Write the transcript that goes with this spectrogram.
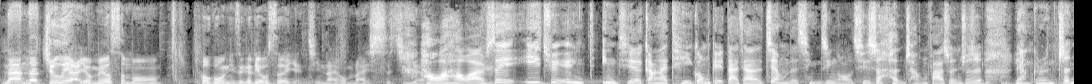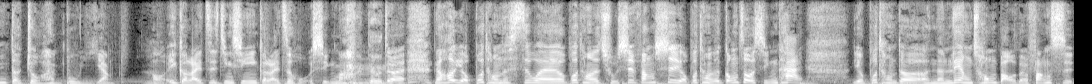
那那 Julia 有没有什么透过你这个六色眼睛来，我们来实际啊？好啊，好啊。嗯、所以依据韵韵杰刚才提供给大家的这样的情境哦，其实很常发生，就是两个人真的就很不一样。哦，一个来自金星，一个来自火星嘛，嗯、对不对？然后有不同的思维，有不同的处事方式，有不同的工作形态，有不同的能量充饱的方式。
